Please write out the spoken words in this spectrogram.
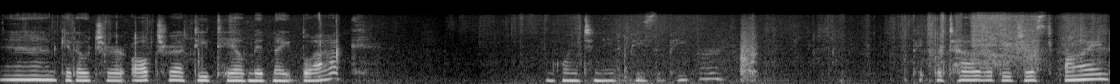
And get out your ultra detailed midnight black. Going to need a piece of paper. Paper towel will do just fine.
